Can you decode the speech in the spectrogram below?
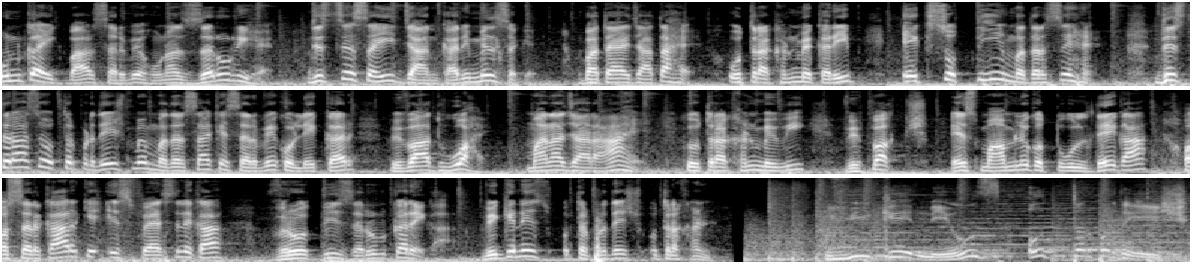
उनका एक बार सर्वे होना ज़रूरी है, जिससे सही जानकारी मिल सके। बताया जाता है, उत्तराखंड में करीब 103 मदरसे हैं। जिस तरह से उत्तर प्रदेश में मदरसा के सर्वे को लेकर विवाद हुआ है, माना जा रहा है कि उत्तराखंड में भी विपक्ष इस मामले को तूल देगा और सरकार के इस फैसले का विरोध भी ज़रूर करेगा। विज्ञानिस उत्तर प्रदेश, उत्तराखंड। VK news Uttar Pradesh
